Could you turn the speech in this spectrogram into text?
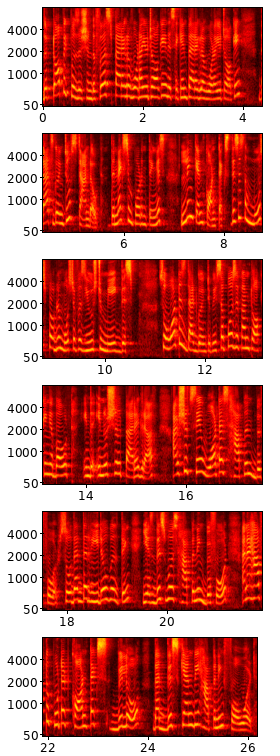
the topic position, the first paragraph, what are you talking? The second paragraph, what are you talking? That's going to stand out. The next important thing is link and context. This is the most problem most of us use to make this so what is that going to be? Suppose if I'm talking about in the initial paragraph, I should say what has happened before so that the reader will think, yes, this was happening before and I have to put a context below that this can be happening forward.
